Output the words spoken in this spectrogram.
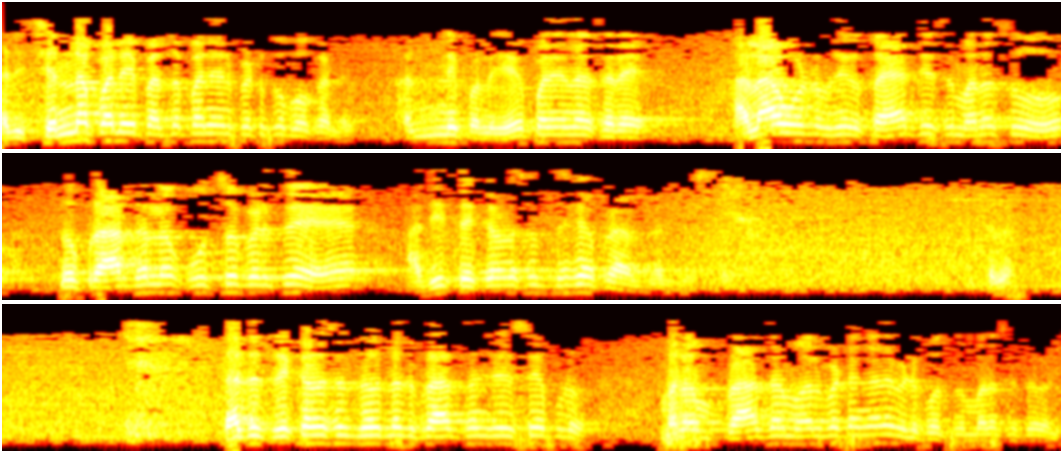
అది చిన్న పని పెద్ద పని అని పెట్టుకోబోకండి. అన్ని పనులు ఏ పనైనా సరే. అలా ఉండదు నీకు తయారు చేసిన మనసు నువ్వు ప్రార్థనలో కూర్చోబెడితే అది త్రికరణ శుద్ధిగా ప్రార్థన చేస్తుంది. కదా? లేకపోతే త్రికరణ శుద్ధి ఉన్నది ప్రార్థన చేసేప్పుడు మనం ప్రార్థన మొదలు పెట్టంగానే వెళ్ళిపోతుంది మనసుతో వెళ్ళి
